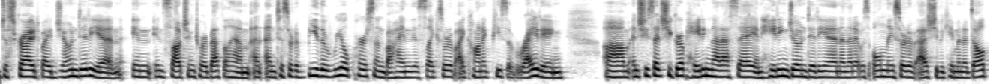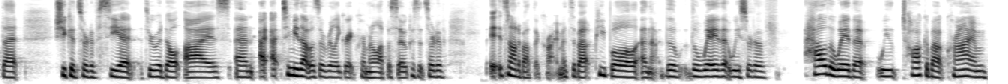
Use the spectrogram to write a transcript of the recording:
described by Joan Didion in in Slouching Toward Bethlehem, and, and to sort of be the real person behind this like sort of iconic piece of writing. Um, and she said she grew up hating that essay and hating Joan Didion, and that it was only sort of as she became an adult that she could sort of see it through adult eyes. And I, I, to me, that was a really great criminal episode because it sort of it's not about the crime; it's about people and the the way that we sort of how the way that we talk about crime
